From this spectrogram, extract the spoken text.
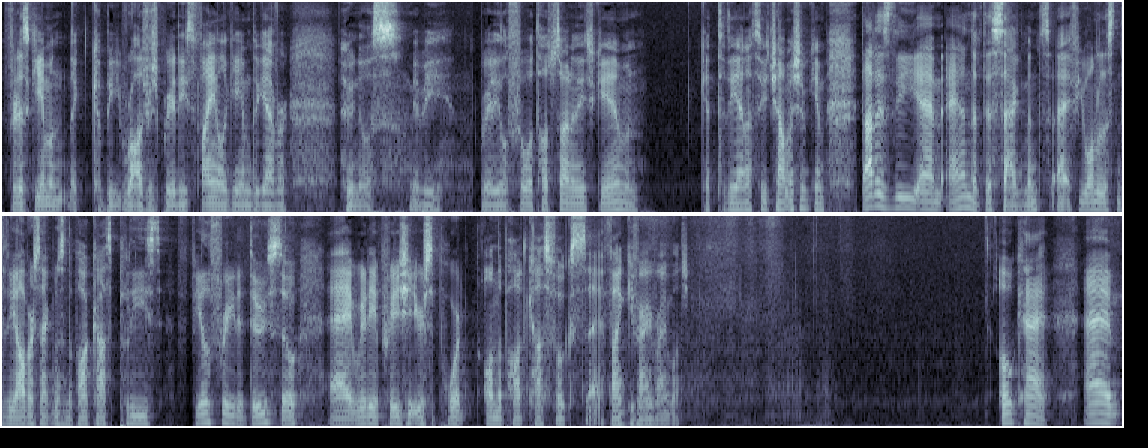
for this game, and it could be Rodgers Brady's final game together. Who knows? Maybe Brady will throw a touchdown in each game and get to the NFC Championship game. That is the um, end of this segment. Uh, if you want to listen to the other segments in the podcast, please feel free to do so. I uh, really appreciate your support on the podcast, folks. Uh, thank you very, very much. Okay. Um,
